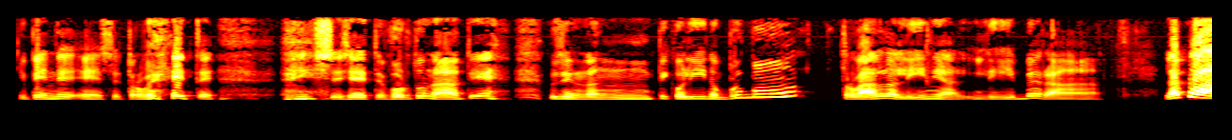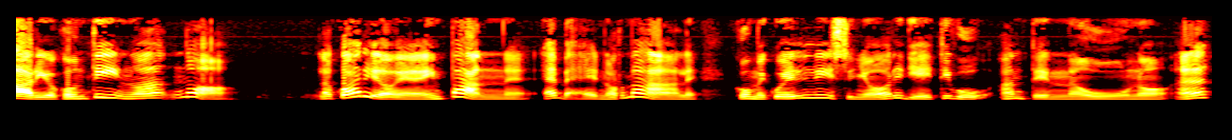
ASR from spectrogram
Dipende eh, se troverete se siete fortunati, così un, un piccolino blu blu, trovare la linea libera. L'acquario continua? No, l'acquario è in panne. E eh beh, è normale, come quelli signori di ETV Antenna 1, eh?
